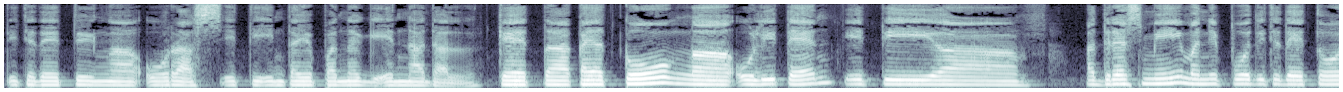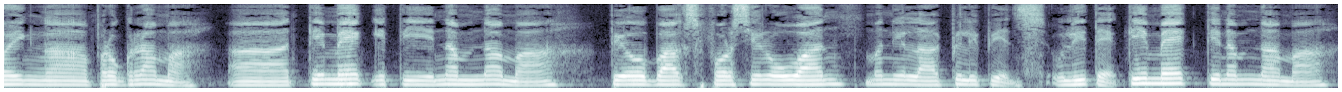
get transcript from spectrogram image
iti daytoy nga oras iti intayo pa nag-inadal. Ket uh, kayat ko nga uh, uliten iti uh, address me manipod iti daytoy nga programa uh, Timek iti Namnama, P.O. Box 401, Manila, Philippines. Ulitek, Timek Tinamnama,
